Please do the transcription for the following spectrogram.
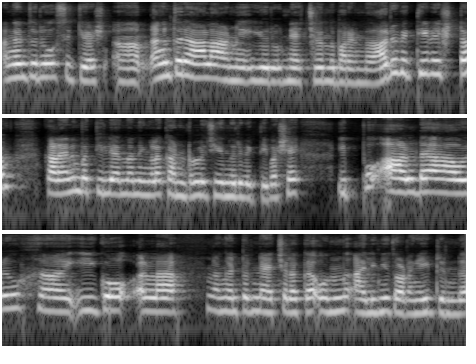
അങ്ങനത്തെ ഒരു സിറ്റുവേഷൻ അങ്ങനത്തെ ഒരാളാണ് ഈ ഒരു നേച്ചർ എന്ന് പറയുന്നത്. ആ ഒരു വ്യക്തിയുടെ ഇഷ്ടം കളയാനും പറ്റില്ല എന്നാൽ നിങ്ങളെ കൺട്രോൾ ചെയ്യുന്ന ഒരു വ്യക്തി. പക്ഷേ ഇപ്പോൾ ആളുടെ ആ ഒരു ഈഗോ ഉള്ള അങ്ങനത്തെ ഒരു നേച്ചറൊക്കെ ഒന്ന് അലിഞ്ഞു തുടങ്ങിയിട്ടുണ്ട്.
